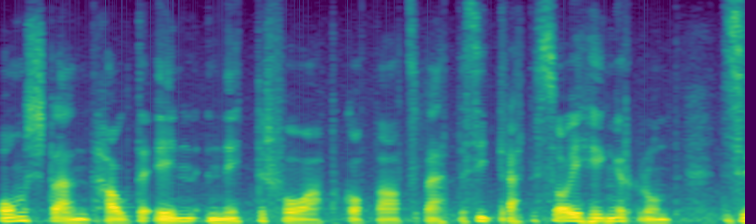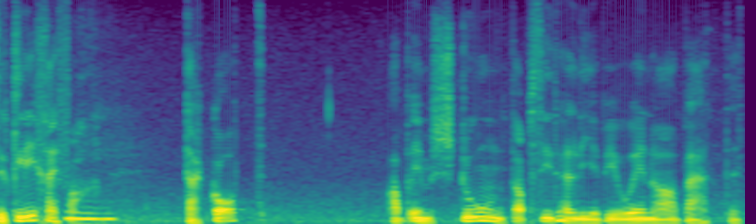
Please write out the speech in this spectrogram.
Umstände halten ihn nicht davon ab, Gott anzubeten. Sie treten so in den Hintergrund, dass er gleich einfach mhm. den Gott ab ihm staunt, ab seiner Liebe und ihn anbetet.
